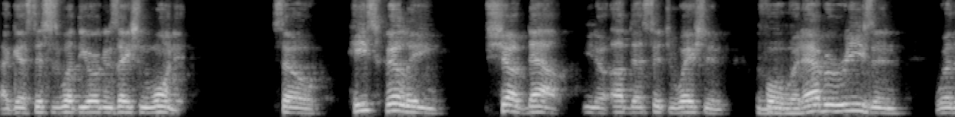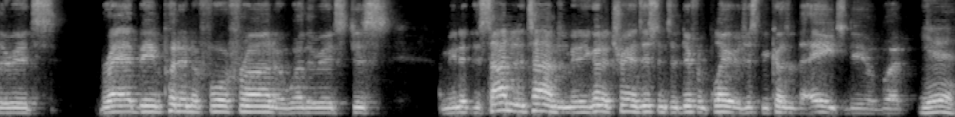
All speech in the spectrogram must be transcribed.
I guess this is what the organization wanted. So he's feeling shoved out, you know, of that situation for mm-hmm. whatever reason whether it's Brad being put in the forefront or whether it's just, I mean, at the sign of the times. I mean, you're going to transition to different players just because of the age deal, but yeah,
